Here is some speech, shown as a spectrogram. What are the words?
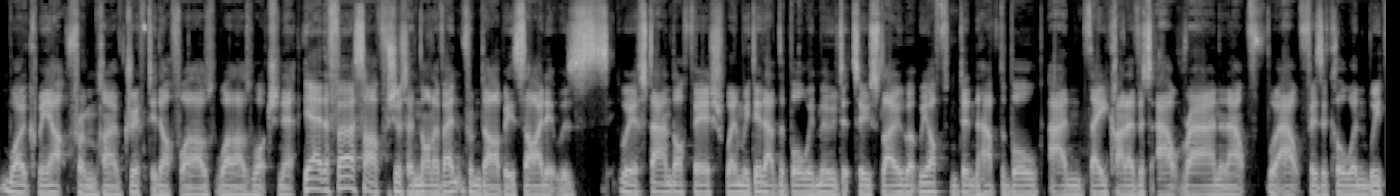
woke me up from kind of drifting off while I was while I was watching it. Yeah, the first half was just a non-event from Derby's side. It was we were standoffish. When we did have the ball, we moved it too slow, but we often didn't have the ball, and they kind of just outran and out were out physical, and we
